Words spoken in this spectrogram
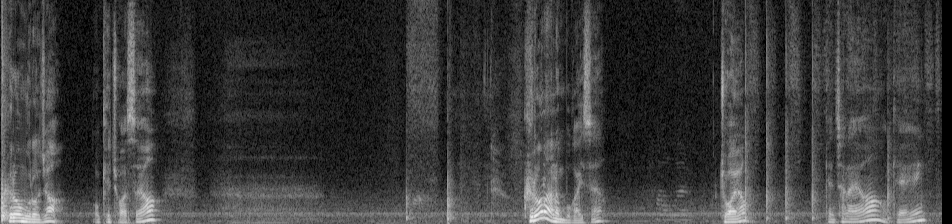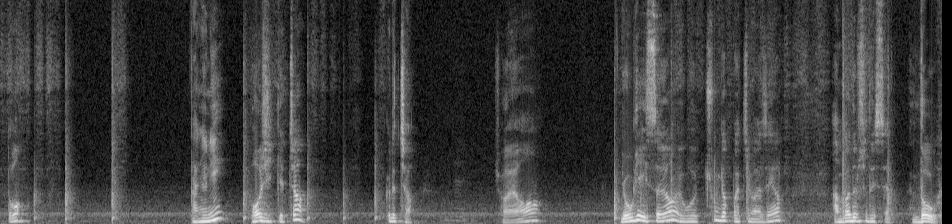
그러므로죠. 오케이, 좋았어요. 그러나는 뭐가 있어요? 좋아요? 괜찮아요? 오케이. 또? 당연히 벗이 있겠죠? 그렇죠? 좋아요. 요게 있어요. 요거 충격받지 마세요. 안 받을 수도 있어요. though.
